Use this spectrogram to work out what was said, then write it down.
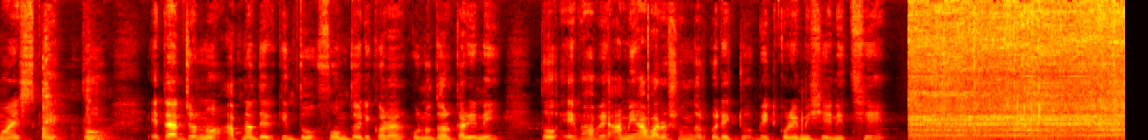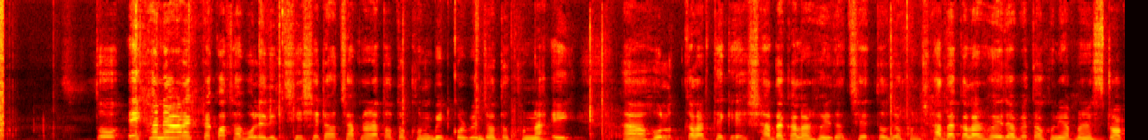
ময়েস কেক তো এটার জন্য আপনাদের কিন্তু ফোম তৈরি করার কোনো দরকারই নেই। তো এভাবে আমি আবারও সুন্দর করে একটু বিট করে মিশিয়ে নিচ্ছি। তো এখানে আর একটা কথা বলে দিচ্ছি, সেটা হচ্ছে আপনারা ততক্ষণ বিট করবেন, যতক্ষণ না এই হলুদ কালার থেকে সাদা কালার হয়ে যাচ্ছে। তো যখন সাদা কালার হয়ে যাবে তখনই আপনারা স্টপ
